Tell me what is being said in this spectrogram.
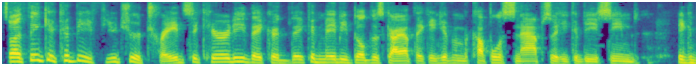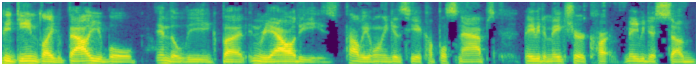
So I think it could be future trade security. They could they could maybe build this guy up. They could give him a couple of snaps so he could be seemed he could be deemed like valuable in the league. But in reality, he's probably only going to see a couple snaps, maybe to make sure Car- maybe to sub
